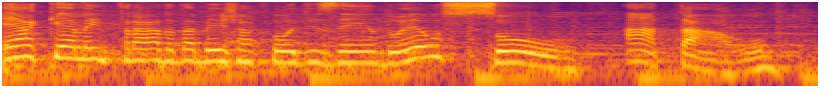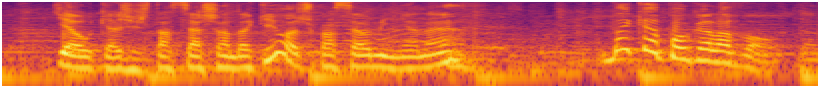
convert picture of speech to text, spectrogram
É aquela entrada da Beija-Flor dizendo eu sou a tal. Que é o que a gente tá se achando aqui hoje com a Selminha, né? Daqui a pouco ela volta.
